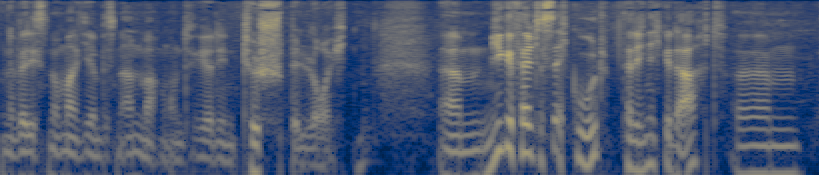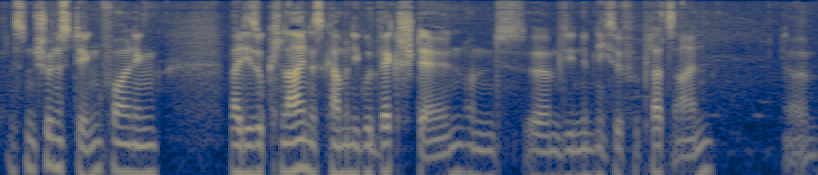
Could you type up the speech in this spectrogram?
und dann werde ich es nochmal hier ein bisschen anmachen und hier den Tisch beleuchten. Ähm, mir gefällt es echt gut, hätte ich nicht gedacht. Ähm, ist ein schönes Ding, vor allen Dingen, weil die so klein ist, kann man die gut wegstellen und ähm, die nimmt nicht so viel Platz ein. Ähm,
